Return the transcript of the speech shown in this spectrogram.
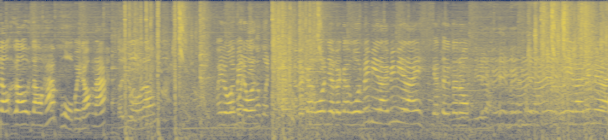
เราเราเราห้ามโผล่ไปน็อกนะ เราอยู่ของเรา ไม่โดนไม่โดนอย่าไปกังวลอย่าไปกังวลไม่มีอะไรไม่มีอะไรอย่าตื่นตระหนกไม่มีอะไรไม่มีอะไร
